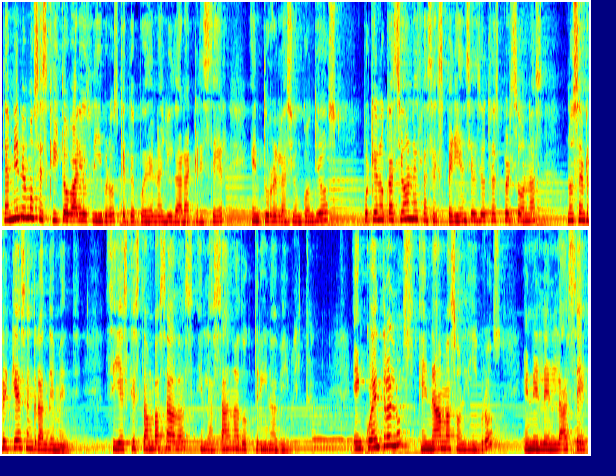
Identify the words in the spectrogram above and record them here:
También hemos escrito varios libros que te pueden ayudar a crecer en tu relación con Dios, porque en ocasiones las experiencias de otras personas nos enriquecen grandemente, si es que están basadas en la sana doctrina bíblica. Encuéntralos en Amazon Libros, en el enlace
